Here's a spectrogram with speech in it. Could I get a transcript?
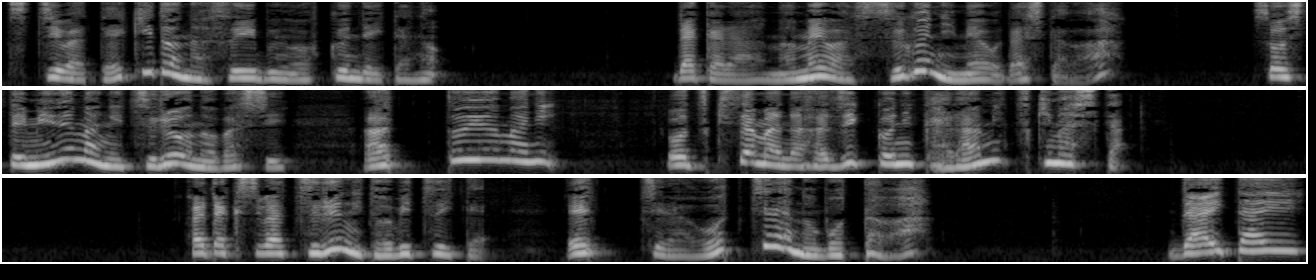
土は適度な水分を含んでいたの。だから豆はすぐに芽を出したわ。そして見る間につるを伸ばし、あっという間にお月様の端っこに絡みつきました。私はつるに飛びついて、えっちらおっちら登ったわ。だいたい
